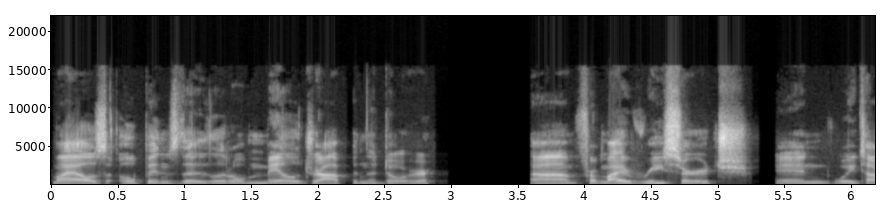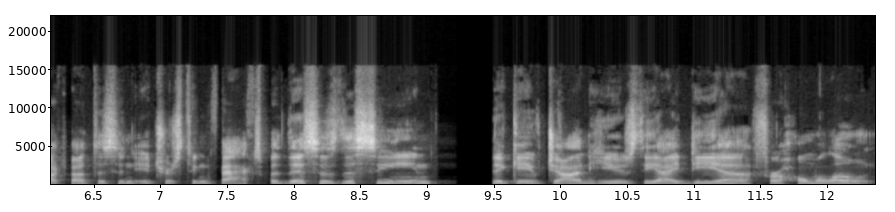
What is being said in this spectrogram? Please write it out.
Miles opens the little mail drop in the door. Um, from my research, and we talked about this in Interesting Facts, but this is the scene that gave John Hughes the idea for Home Alone.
